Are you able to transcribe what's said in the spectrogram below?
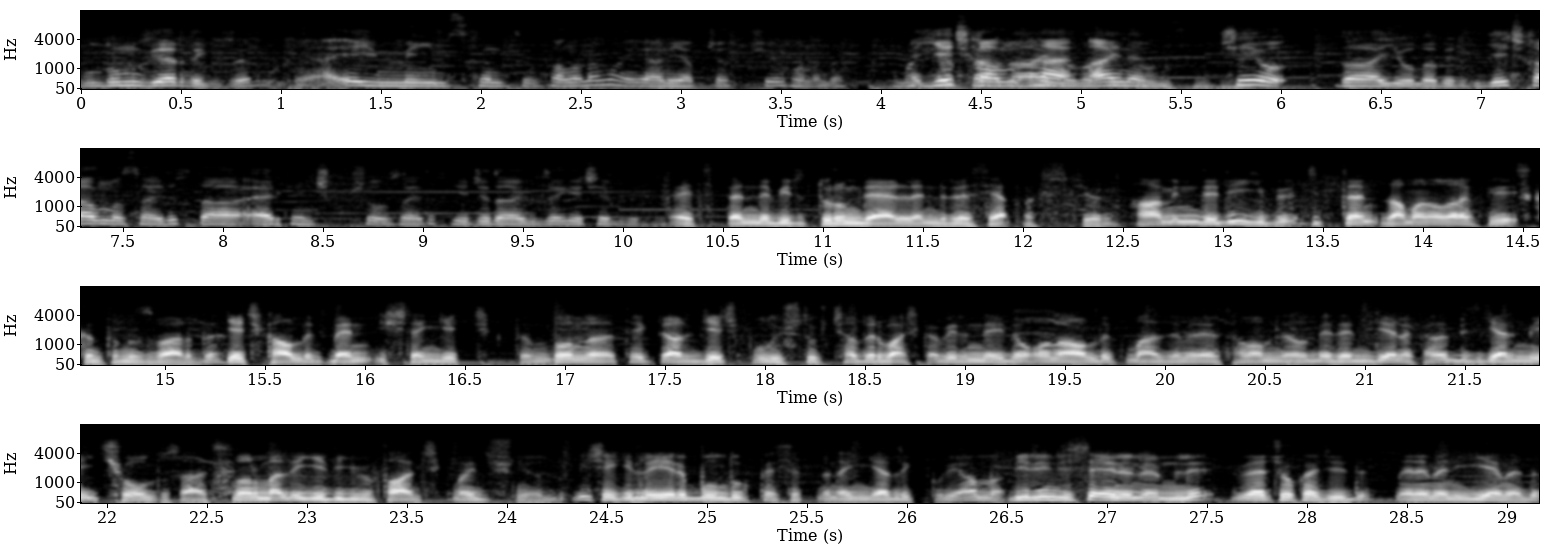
Bulduğumuz yer de güzel. Ya evim meyim sıkıntı falan ama yani yapacak bir şey yok ona da. Ama Ya geç şartlar kalma- daha iyi ha, aynen. onu söyleyeyim. Şey o daha iyi olabilirdi. Geç kalmasaydık daha erken çıkmış olsaydık gece daha güzel geçebilirdi. Evet ben de bir durum değerlendirmesi yapmak istiyorum. Hami'nin dediği gibi cidden zaman olarak bir sıkıntımız vardı. Geç kaldık ben işten geç çıktım. Sonra tekrar geç buluştuk. Çadır başka birindeydi onu aldık malzemeleri tamamlayalım edelim diyene kadar biz gelmeye 2 oldu zaten. Normalde 7 gibi falan çıkmayı düşünüyorduk. Bir şekilde yeri bulduk pes etmeden geldik buraya ama birincisi en önemli. Biber çok acıydı. Menemeni yiyemedim.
